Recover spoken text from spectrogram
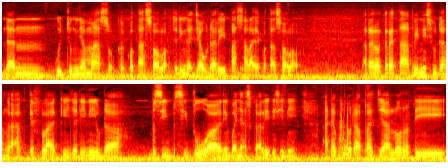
dan ujungnya masuk ke kota Solo. Jadi nggak jauh dari pasaraya kota Solo. Rel kereta api ini sudah nggak aktif lagi. Jadi ini udah besi-besi tua ini banyak sekali di sini. Ada beberapa jalur di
